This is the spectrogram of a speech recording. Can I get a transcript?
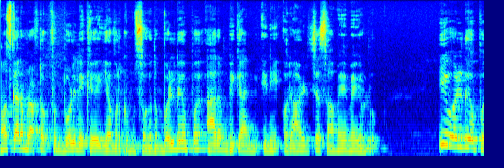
നമസ്കാരം റാഫ്റ്റോക്ക് ഫുട്ബോളിലേക്ക് എവർക്കും സ്വാഗതം. വേൾഡ് കപ്പ് ആരംഭിക്കാൻ ഇനി ഒരാഴ്ച സമയമേ ഉള്ളൂ. ഈ വേൾഡ് കപ്പ്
